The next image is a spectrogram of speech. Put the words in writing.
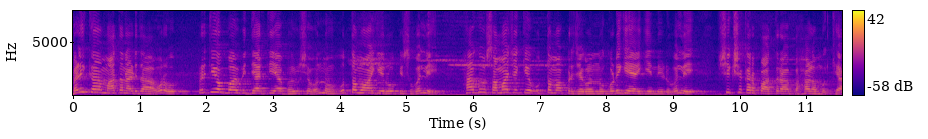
ಬಳಿಕ ಮಾತನಾಡಿದ ಅವರು, ಪ್ರತಿಯೊಬ್ಬ ವಿದ್ಯಾರ್ಥಿಯ ಭವಿಷ್ಯವನ್ನು ಉತ್ತಮವಾಗಿ ರೂಪಿಸುವಲ್ಲಿ ಹಾಗೂ ಸಮಾಜಕ್ಕೆ ಉತ್ತಮ ಪ್ರಜೆಗಳನ್ನು ಕೊಡುಗೆಯಾಗಿ ನೀಡುವಲ್ಲಿ ಶಿಕ್ಷಕರ ಪಾತ್ರ ಬಹಳ ಮುಖ್ಯ.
